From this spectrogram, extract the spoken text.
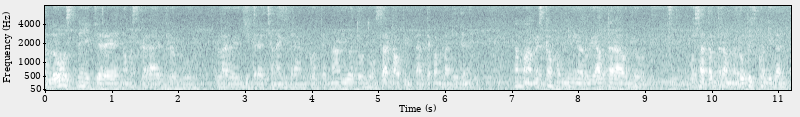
ಹಲೋ ಸ್ನೇಹಿತರೆ ನಮಸ್ಕಾರ ಎಲ್ರಿಗೂ. ಎಲ್ಲರೂ ಹೆಂಗಿದ್ದಾರೆ? ಚೆನ್ನಾಗಿದ್ದಾರೆ ಅನ್ಕೊಳ್ತೇನೆ. ನಾನು ಇವತ್ತು ಒಂದು ಹೊಸ ಟಾಪಿಕ್ನ ತಗೊಂಡು ಬಂದಿದ್ದೇನೆ. ನಮ್ಮ ಮೆಸ್ಕಾಂ ಕಂಪ್ನಿಯವರು ಯಾವ ಥರ ಒಂದು ಹೊಸ ತಂತ್ರವನ್ನು ರೂಪಿಸ್ಕೊಂಡಿದ್ದಾರೆ ಅಂತ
